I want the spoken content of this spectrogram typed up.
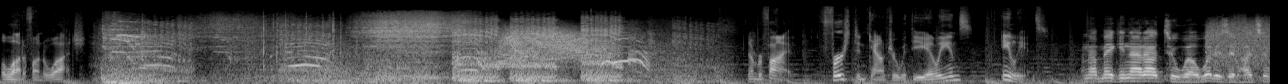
a lot of fun to watch. Number five, first encounter with the aliens Aliens. I'm not making that out too well. What is it, Hudson?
